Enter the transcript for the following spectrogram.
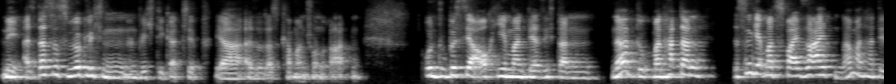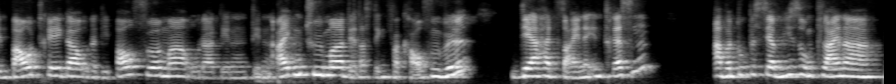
Nee, also das ist wirklich ein, ein, wichtiger Tipp. Ja, also das kann man schon raten. Und du bist ja auch jemand, der sich dann, ne, du, man hat dann, das sind ja immer zwei Seiten, ne? Man hat den Bauträger oder die Baufirma oder den, den Eigentümer, der das Ding verkaufen will. Der hat seine Interessen aber du bist ja wie so ein kleiner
